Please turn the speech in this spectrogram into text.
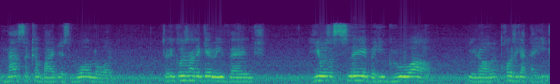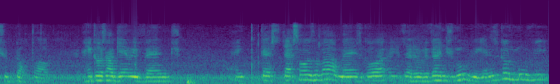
massacred by this warlord. So he goes out to get revenge he was a slave, but he grew up. You know, of course he got that hatred built up. And he goes out getting revenge. And that's that's all it's about, man. It's go it's a revenge movie, and it's a good movie.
